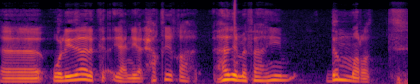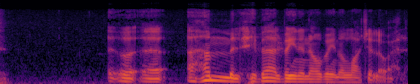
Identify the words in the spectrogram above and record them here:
آه ولذلك يعني الحقيقة هذه المفاهيم دمرت آه, آه، أهم الحبال بيننا وبين الله جل وعلا.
